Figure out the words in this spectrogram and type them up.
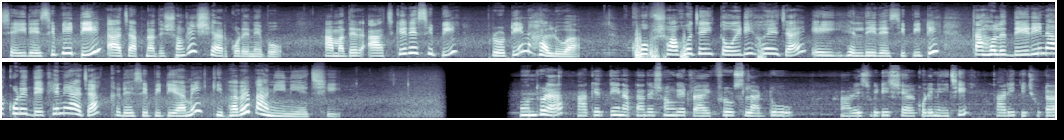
সেই রেসিপিটি আজ আপনাদের সঙ্গে শেয়ার করে নেব। আমাদের আজকের রেসিপি প্রোটিন হালুয়া। খুব সহজেই তৈরি হয়ে যায় এই হেলদি রেসিপিটি তাহলে দেরি না করে দেখে নেওয়া যাক রেসিপিটি আমি কীভাবে বানিয়ে নিয়েছি। বন্ধুরা, আগের দিন আপনাদের সঙ্গে ড্রাই ফ্রুটস লাড্ডু রেসিপিটি শেয়ার করে নিয়েছি। তারই কিছুটা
